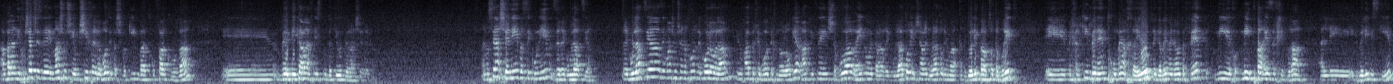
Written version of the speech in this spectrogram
אבל אני חושב שזה משהו שימשיך ללוות את השווקים בתקופה הקרובה, אה, ובעיקר להכניס תנודתיות ורעשי רקע. הנושא השני בסיכונים זה רגולציה. רגולציה זה משהו שנכון לכל העולם, במיוחד בחברות טכנולוגיה. רק לפני שבוע ראינו את הרגולטורים, שני הרגולטורים הגדולים בארצות הברית, אה, מחלקים ביניהם תחומי אחריות לגבי מניות הפנק, מי, מי יתבע איזה חברה על הגבלים עסקיים.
